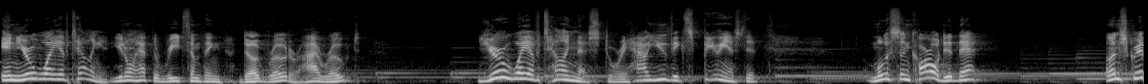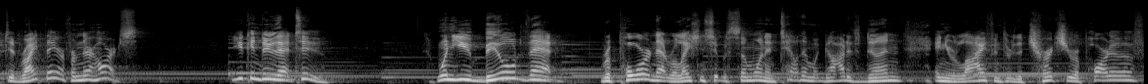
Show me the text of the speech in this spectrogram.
in your way of telling it. You don't have to read something Doug wrote or I wrote. Your way of telling that story, how you've experienced it. Melissa and Carl did that unscripted right there from their hearts. You can do that too. When you build that rapport and that relationship with someone and tell them what God has done in your life and through the church you're a part of,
